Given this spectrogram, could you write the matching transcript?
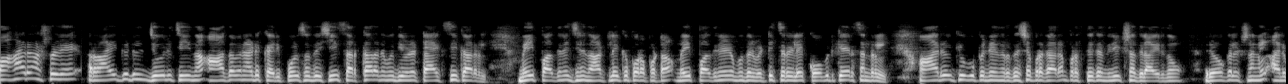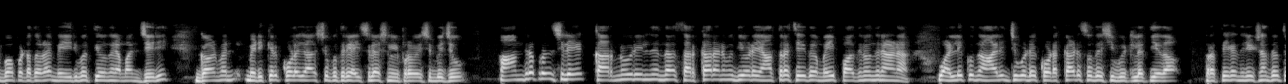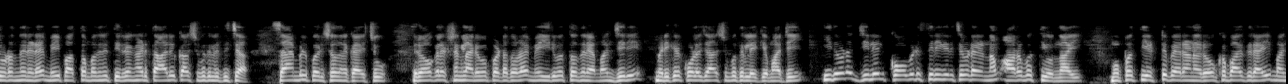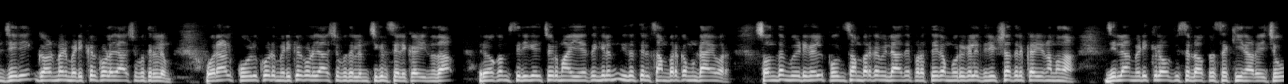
മഹാരാഷ്ട്രയിലെ റായ്ഗഡിൽ ജോലി ചെയ്യുന്ന ആദവനാട് കരിപ്പോൾ സ്വദേശി സർക്കാർ അനുമതിയുടെ ടാക്സി കാറിൽ മെയ് പതിനഞ്ചിന് നാട്ടിലേക്ക് പുറപ്പെട്ട മെയ് പതിനേഴ് മുതൽ വെട്ടിച്ചിറയിലെ കോവിഡ് കെയർ സെന്ററിൽ ആരോഗ്യവകുപ്പിന്റെ നിർദ്ദേശപ്രകാരം പ്രത്യേക നിരീക്ഷണത്തിലായിരുന്നു. രോഗലക്ഷണങ്ങൾ അനുഭവപ്പെട്ടതോടെ മെയ് ഇരുപത്തിയൊന്നിന് മഞ്ചേരി ഗവൺമെന്റ് മെഡിക്കൽ കോളേജ് ആശുപത്രി ഐസൊലേഷനിൽ പ്രവേശിപ്പിച്ചു. ആന്ധ്രാപ്രദേശിലെ കർണൂലിൽ നിന്ന് സർക്കാർ അനുമതിയോടെ യാത്ര ചെയ്ത് മെയ് പതിനൊന്നിനാണ് വള്ളിക്കുന്ന് ആലിഞ്ചുവട് കൊടക്കാട് സ്വദേശി വീട്ടിലെത്തിയത്. പ്രത്യേക നിരീക്ഷണത്തിൽ തുടർന്നതിനിടെ മെയ് പത്തൊമ്പതിന് തിരുവങ്ങാടി താലൂക്ക് ആശുപത്രിയിൽ എത്തിച്ച സാമ്പിൾ പരിശോധനയ്ക്ക് അയച്ചു. രോഗലക്ഷണങ്ങൾ അനുഭവപ്പെട്ടതോടെ മെയ് ഇരുപത്തൊന്നിന് മഞ്ചേരി മെഡിക്കൽ കോളേജ് ആശുപത്രിയിലേക്ക് മാറ്റി. ഇതോടെ ജില്ലയിൽ കോവിഡ് സ്ഥിരീകരിച്ചവരുടെ എണ്ണം അറുപത്തിയൊന്നായി. മുപ്പത്തിയെട്ട് പേരാണ് രോഗബാധിതരായി മഞ്ചേരി ഗവൺമെന്റ് മെഡിക്കൽ കോളേജ് ആശുപത്രിയിലും ഒരാൾ കോഴിക്കോട് മെഡിക്കൽ കോളേജ് ആശുപത്രിയിലും ചികിത്സയിൽ കഴിയുന്നത്. രോഗം സ്ഥിരീകരിച്ചവരുമായി ഏതെങ്കിലും വിധത്തിൽ സമ്പർക്കമുണ്ടായവർ സ്വന്തം വീടുകളിൽ പൊതുസമ്പർക്കമില്ലാതെ പ്രത്യേക മുറികളിൽ നിരീക്ഷണത്തിൽ കഴിയണമെന്ന് ജില്ലാ മെഡിക്കൽ ഓഫീസർ ഡോക്ടർ സക്കീൻ അറിയിച്ചു.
